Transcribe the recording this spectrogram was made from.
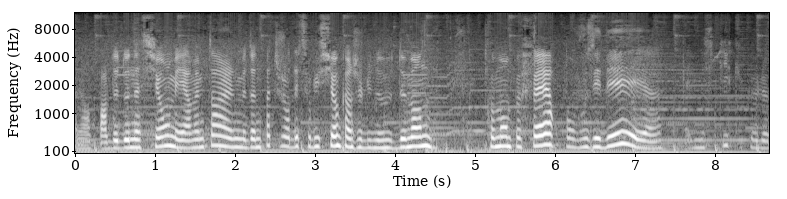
Alors on parle de donation, mais en même temps, elle me donne pas toujours des solutions quand je lui demande comment on peut faire pour vous aider. Euh, elle m'explique que le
